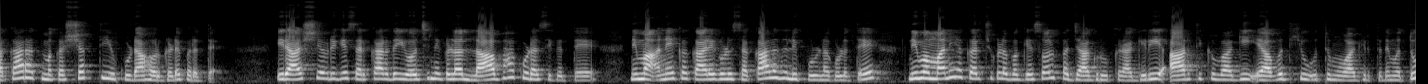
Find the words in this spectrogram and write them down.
ನಕಾರಾತ್ಮಕ ಶಕ್ತಿಯು ಕೂಡ ಹೊರಗಡೆ ಬರುತ್ತೆ. ಈ ರಾಶಿಯವರಿಗೆ ಸರ್ಕಾರದ ಯೋಜನೆಗಳ ಲಾಭ ಕೂಡ ಸಿಗುತ್ತೆ. ನಿಮ್ಮ ಅನೇಕ ಕಾರ್ಯಗಳು ಸಕಾಲದಲ್ಲಿ ಪೂರ್ಣಗೊಳ್ಳುತ್ತೆ. ನಿಮ್ಮ ಮನೆಯ ಖರ್ಚುಗಳ ಬಗ್ಗೆ ಸ್ವಲ್ಪ ಜಾಗರೂಕರಾಗಿರಿ. ಆರ್ಥಿಕವಾಗಿ ಈ ಅವಧಿಯು ಉತ್ತಮವಾಗಿರುತ್ತದೆ ಮತ್ತು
